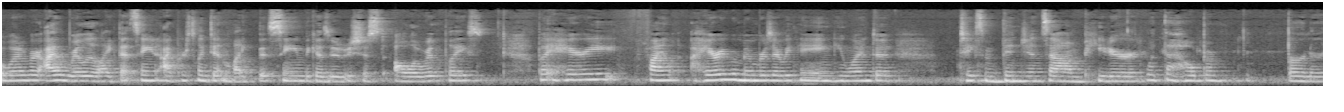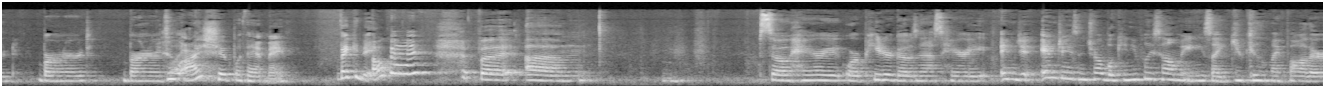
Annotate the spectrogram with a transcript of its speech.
or whatever. I really like that scene. I personally didn't like this scene because it was just all over the place. But Harry, finally, Harry remembers everything. He wanted to take some vengeance out on Peter. What the hell, Ber- Bernard? Bernard. Bernard's Who like, I ship with Aunt May. Make a date. okay but um so harry or peter goes and asks harry MJ, mj's in trouble. Can you please help me? He's like you killed my father.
